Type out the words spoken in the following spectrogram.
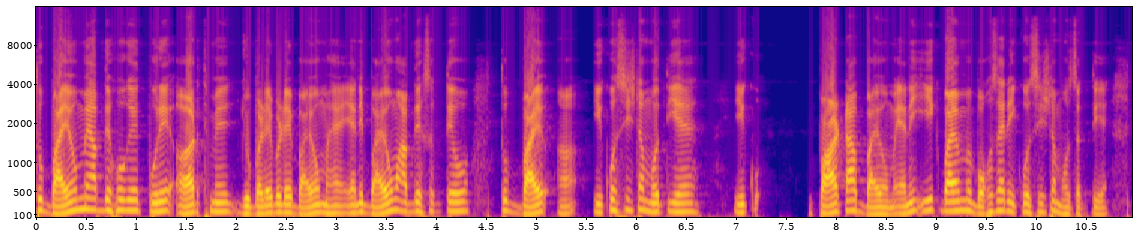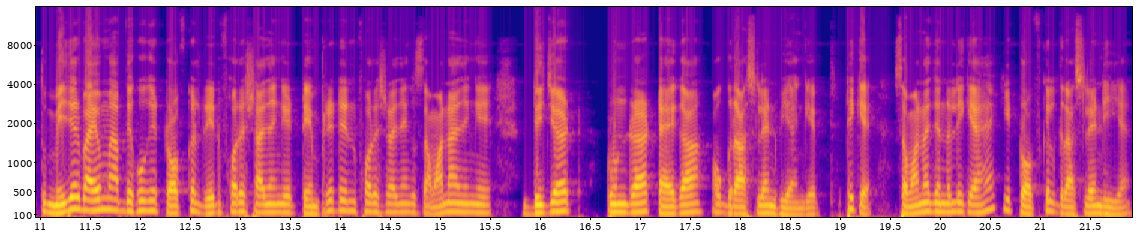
तो बायोम में आप देखोगे, पूरे अर्थ में जो बड़े बड़े बायोम है, यानी बायोम आप देख सकते हो तो बायो इकोसिस्टम होती है पार्ट ऑफ़ बायोम यानी एक बायोम में बहुत सारे इकोसिस्टम हो सकती है। तो मेजर बायोम में आप देखोगे ट्रॉपिकल रेन फॉरेस्ट आ जाएँगे टेम्परेट रेन फॉरेस्ट आ जाएँगे सवाना आ जाएँगे डिजर्ट टुंड्रा टैगा और ग्रासलैंड भी आएँगे। ठीक है? सवाना जनरली क्या है? कि ट्रॉपिकल ग्रासलैंड ही है।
